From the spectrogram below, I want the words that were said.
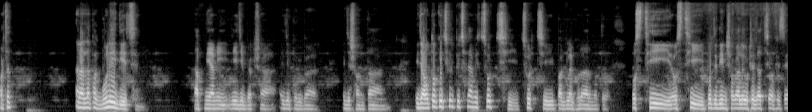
অর্থাৎ আর আল্লাহ পাক বলেই দিয়েছেন আপনি, আমি এই যে ব্যবসা, এই যে পরিবার, এই যে সন্তান, এই যে অত কিছুর পিছনে আমি ছুটছি ছুটছি পাগলা ঘোরার মতো। অস্থির অস্থির। প্রতিদিন সকালে উঠে যাচ্ছি অফিসে,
